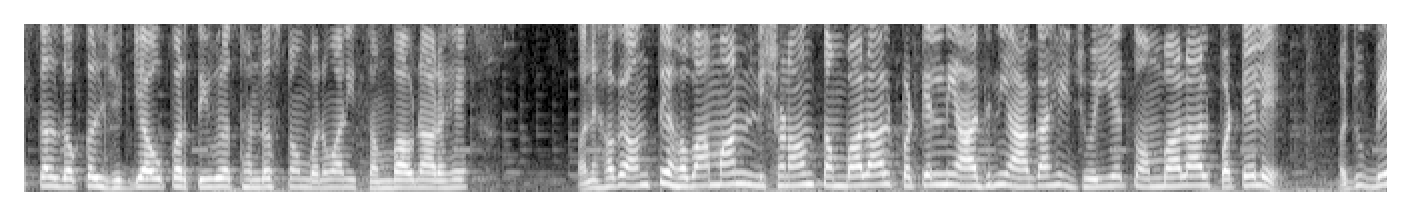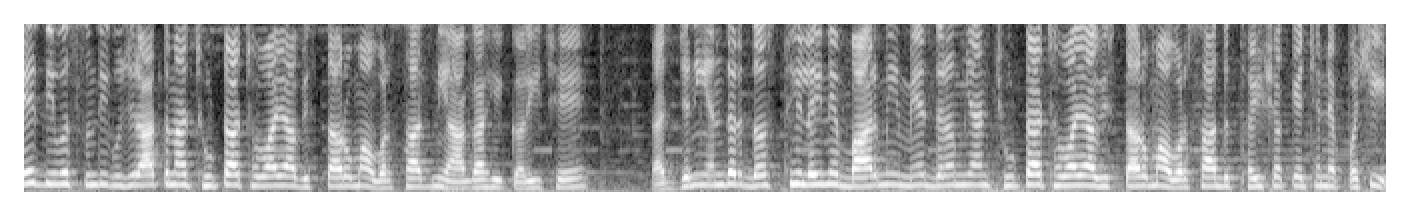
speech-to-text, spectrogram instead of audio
એકલ દોકલ જગ્યા ઉપર તીવ્ર થંડરસ્ટોમ બનવાની સંભાવના રહે. અને હવે અંતે હવામાન નિષ્ણાંત અંબાલાલ પટેલની આજની આગાહી જોઈએ તો અંબાલાલ પટેલે હજુ બે દિવસ સુધી ગુજરાતના છૂટાછવાયા વિસ્તારોમાં વરસાદની આગાહી કરી છે. રાજ્યની અંદર દસથી લઈને બારમી મે દરમિયાન છૂટાછવાયા વિસ્તારોમાં વરસાદ થઈ શકે છે ને પછી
